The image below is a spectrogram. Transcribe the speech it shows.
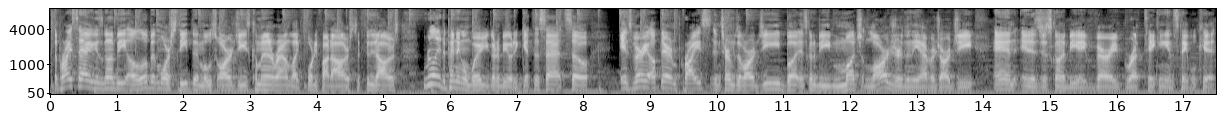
The price tag is gonna be a little bit more steep than most RGs, coming in around like $45 to $50, really depending on where you're gonna be able to get this at. So it's very up there in price in terms of RG, but it's gonna be much larger than the average RG, and it is just gonna be a very breathtaking and stable kit.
